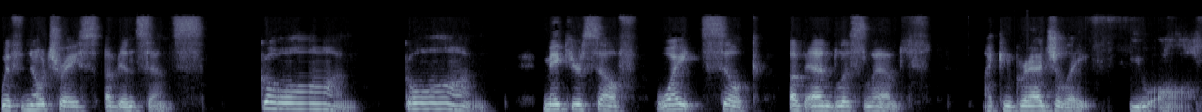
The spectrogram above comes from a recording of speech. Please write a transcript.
with no trace of incense. Go on, go on. Make yourself white silk of endless length. I congratulate you all.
